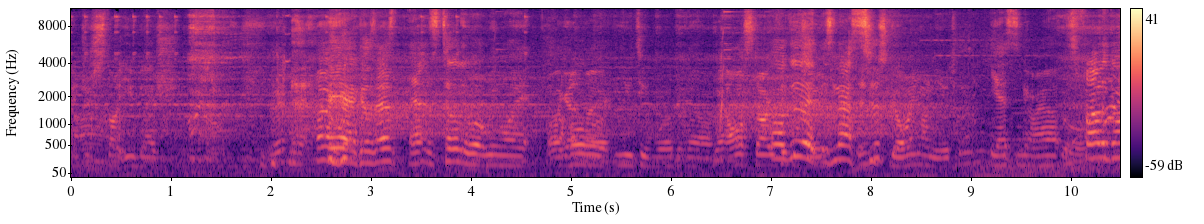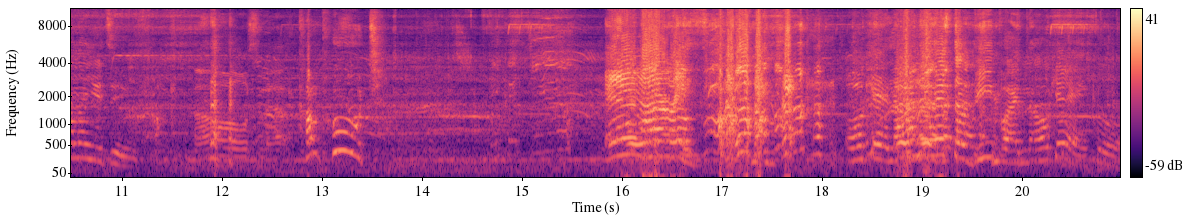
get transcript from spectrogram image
I just thought you guys. Oh yeah, because that's that's totally what we want. Well, I got whole my- YouTube world to know. My All Star. Oh good, it's not. is this going on YouTube? Yes, uh, it's around. It's probably going on YouTube. Oh snap! Compute! And I Okay, now I know that's the B button. Okay, cool.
